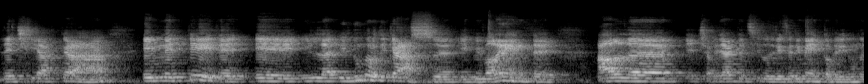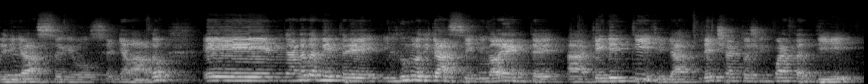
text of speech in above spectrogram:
le CHA, e mettete eh, il, il, numero di CAS equivalente al, e avete anche il sito di riferimento per i numeri di CAS che ho segnalato, e andate a mettere il numero di CAS equivalente a, che identifica le 150D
